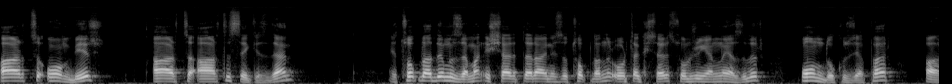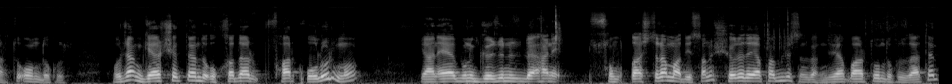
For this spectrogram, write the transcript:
artı 11 artı artı 8'den e, topladığımız zaman işaretler aynısı toplanır. Ortak işaret sonucun yanına yazılır. 19 yapar. Artı 19. Hocam gerçekten de o kadar fark olur mu? Yani eğer bunu gözünüzle hani somutlaştıramadıysanız şöyle de yapabilirsiniz. Bakın cevap artı 19 zaten.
